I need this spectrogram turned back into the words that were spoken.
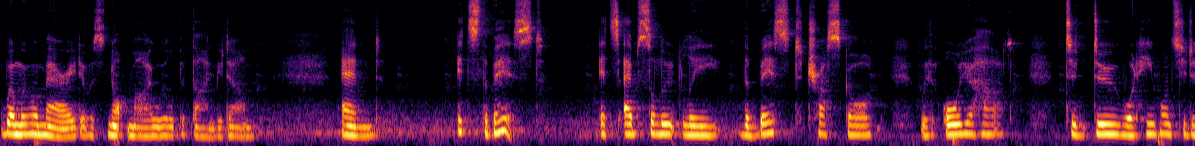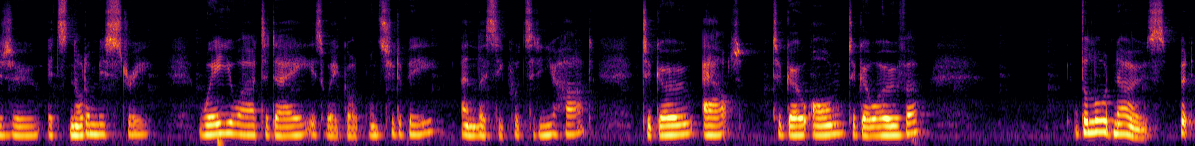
when we were married, it was not my will, but thine be done. And it's the best. It's absolutely the best to trust God with all your heart, to do what He wants you to do. It's not a mystery. Where you are today is where God wants you to be, unless He puts it in your heart to go out, to go on, to go over. The Lord knows, but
